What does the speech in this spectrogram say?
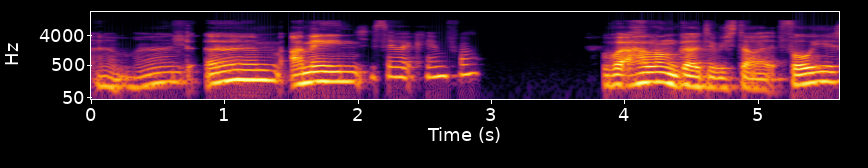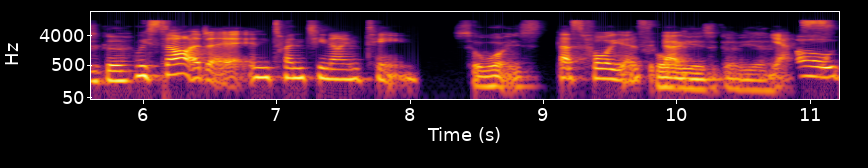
I don't mind. Um, I mean, Should I say where it came from? well, how long ago did we start it? Four years ago? We started it in 2019. So what is That's four years four ago. years ago? Yeah. Yes. Oh,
